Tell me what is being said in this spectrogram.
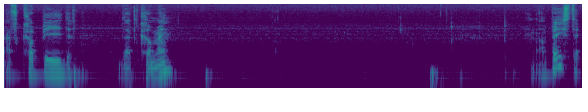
I've copied that command. And I'll paste it.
